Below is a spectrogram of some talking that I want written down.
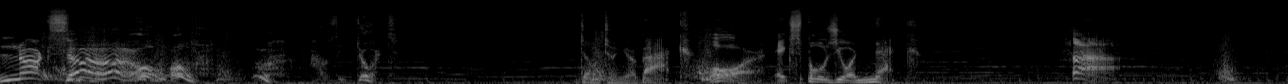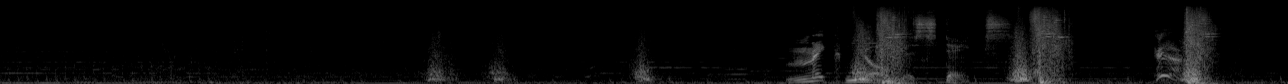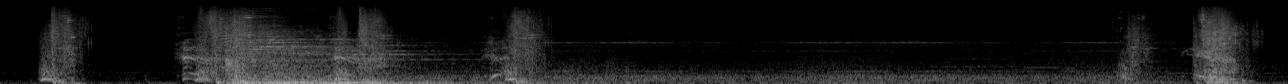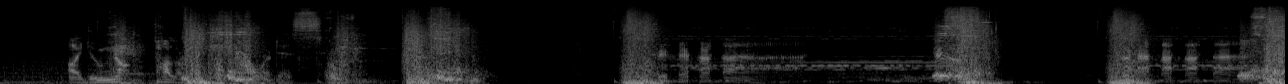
Noxus! Oh, oh. How's he do it? Don't turn your back, or expose your neck. Ha! Make no mistakes. I do not tolerate cowardice.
